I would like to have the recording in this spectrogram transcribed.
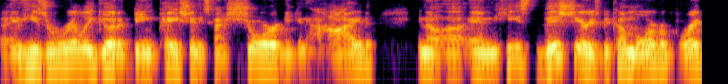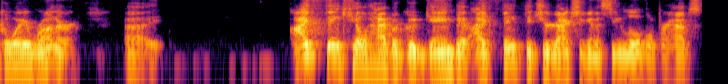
And he's really good at being patient. He's kind of short and he can hide. You know, uh, and he's this year he's become more of a breakaway runner. Uh, I think he'll have a good game, but I think that you're actually going to see Louisville perhaps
